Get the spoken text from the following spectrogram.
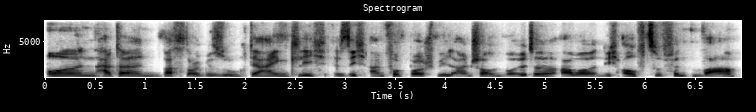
und hat dann Buster gesucht, der eigentlich sich ein Footballspiel anschauen wollte, aber nicht aufzufinden war.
